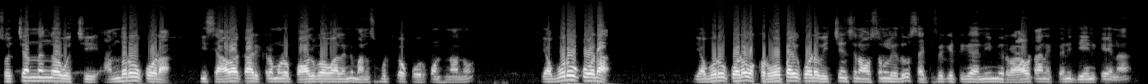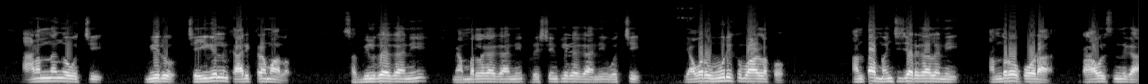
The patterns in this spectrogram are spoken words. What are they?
స్వచ్ఛందంగా వచ్చి అందరూ కూడా ఈ సేవా కార్యక్రమంలో పాల్గొవాలని మనస్ఫూర్తిగా కోరుకుంటున్నాను. ఎవరూ కూడా ఎవరూ కూడా ఒక రూపాయి కూడా వెచ్చించిన అవసరం లేదు. సర్టిఫికెట్ కానీ మీరు రావడానికి కానీ దేనికైనా ఆనందంగా వచ్చి మీరు చేయగలిగిన కార్యక్రమాలు సభ్యులుగా కానీ మెంబర్లుగా కానీ ప్రెసిడెంట్లుగా కానీ వచ్చి ఎవరి ఊరికి వాళ్ళకు అంతా మంచి జరగాలని అందరూ కూడా రావాల్సిందిగా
